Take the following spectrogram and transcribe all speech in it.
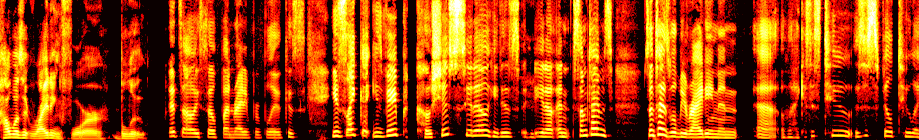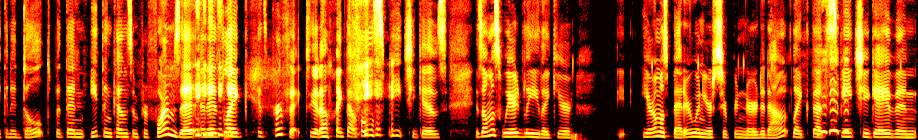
How was it writing for Blue? It's always so fun writing for Blue because he's like he's very precocious. You know, he does. You know, and sometimes sometimes we'll be writing and. Uh, like is this too is this feel too like an adult but then ethan comes and performs it and it's like it's perfect you know like that whole speech he gives is almost weirdly like you're you're almost better when you're super nerded out. Like that speech you gave in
